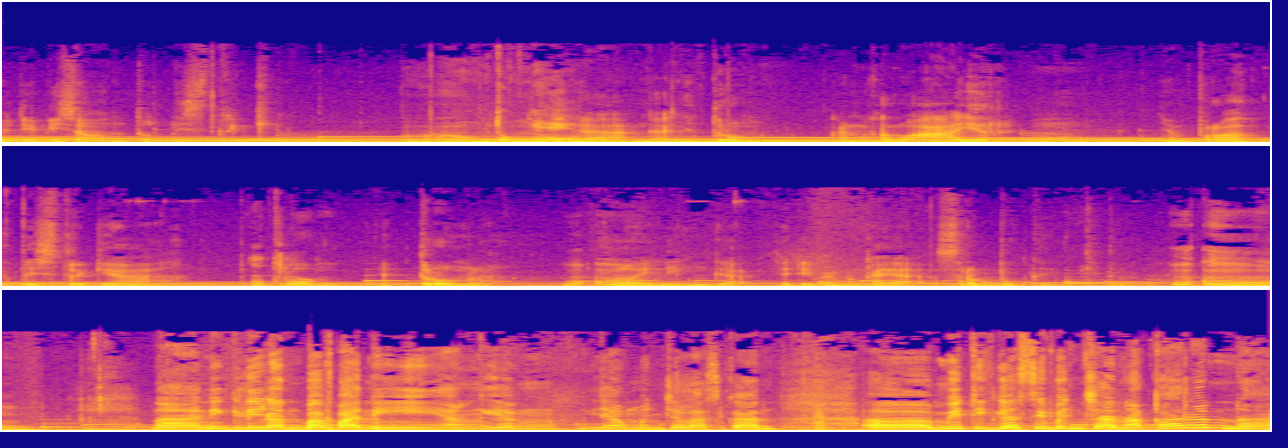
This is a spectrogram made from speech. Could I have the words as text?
Jadi bisa untuk listrik. Heeh, untungnya Jadi ya nggak nggak nyetrum. Kan kalau air Heeh. nyemprot listrik ya Nyetrum. nyetrum lah. Mm-mm. Kalau ini enggak. Jadi memang kayak serbuk gitu. Mm-mm. Nah ini giliran bapak nih yang yang yang menjelaskan eh, mitigasi bencana karena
